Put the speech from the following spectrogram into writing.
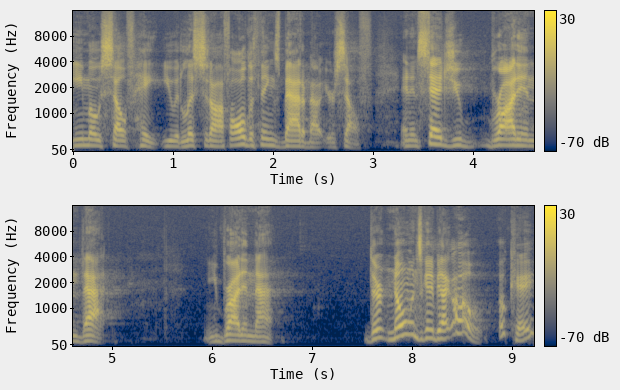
emo self hate, you had listed off all the things bad about yourself. And instead you brought in that. You brought in that. There, no one's going to be like, oh, okay,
